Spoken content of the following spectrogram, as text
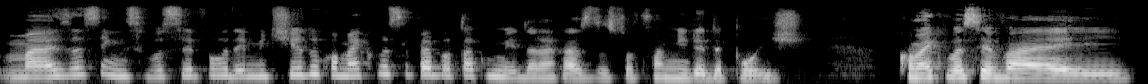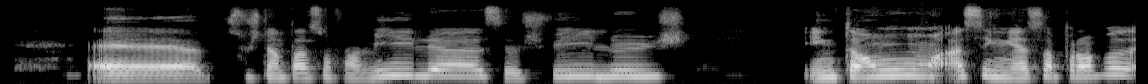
mas assim, se você for demitido, como é que você vai botar comida na casa da sua família depois? Como é que você vai é, sustentar sua família, seus filhos? Então, assim, essa prova,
